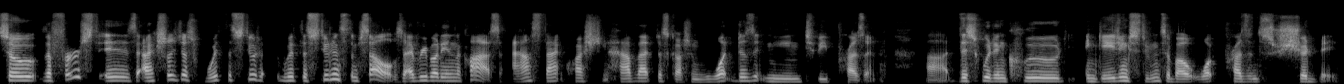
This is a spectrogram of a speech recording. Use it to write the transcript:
So the first is actually just with the student with the students themselves, everybody in the class, ask that question, have that discussion. What does it mean to be present? Uh, this would include engaging students about what presence should be.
